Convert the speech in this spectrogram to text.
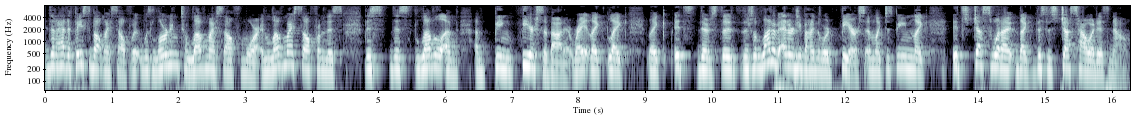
that I had to face about myself was learning to love myself more and love myself from this, this, this level of, of being fierce about it, right? Like, like, like it's, there's, there's, there's a lot of energy behind the word fierce and like just being like, it's just what I, like, this is just how it is now.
